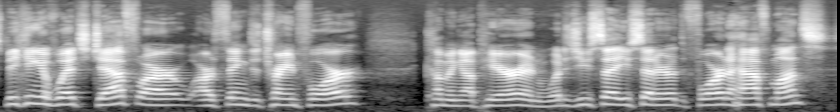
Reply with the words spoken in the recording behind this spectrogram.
Speaking of which, Jeff, our our thing to train for coming up here, and what did you say? You said four and a half months.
